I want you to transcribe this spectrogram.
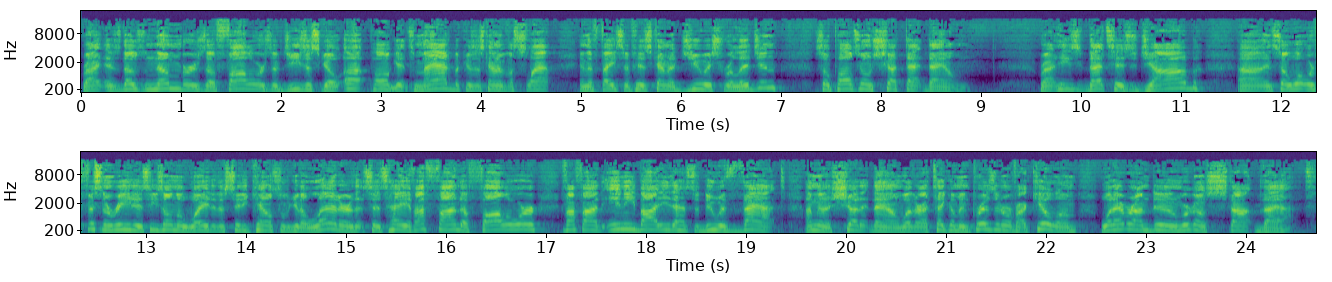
right? As those numbers of followers of Jesus go up, Paul gets mad because it's kind of a slap in the face of his kind of Jewish religion. So Paul's going to shut that down. Right? He's, that's his job. Uh, and so what we're fixing to read is he's on the way to the city council to get a letter that says, hey, if I find a follower, if I find anybody that has to do with that, I'm going to shut it down. Whether I take them in prison or if I kill them, whatever I'm doing, we're going to stop that.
